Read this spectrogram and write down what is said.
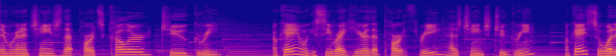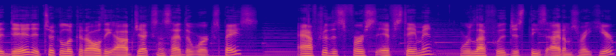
then we're going to change that part's color to green. Okay, and we can see right here that part 3 has changed to green. Okay, so what it did, it took a look at all the objects inside the workspace. After this first if statement, we're left with just these items right here.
